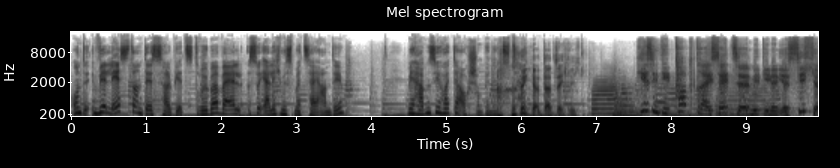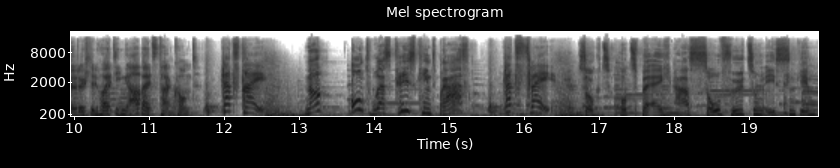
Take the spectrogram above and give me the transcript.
Und wir lästern deshalb jetzt drüber, weil, so ehrlich müssen wir jetzt sein, Andi, wir haben sie heute auch schon benutzt. ja, tatsächlich. Hier sind die Top 3 Sätze, mit denen ihr sicher durch den heutigen Arbeitstag kommt. Platz 3. Na, und war's Christkind brav? Platz 2. Sagt's, hat's bei euch auch so viel zum Essen gegeben?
